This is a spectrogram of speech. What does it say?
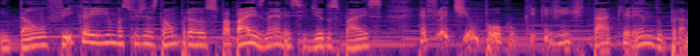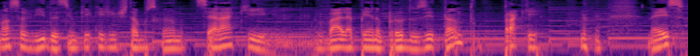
Então fica aí uma sugestão para os papais, né, nesse Dia dos Pais, refletir um pouco o que, que a gente está querendo para nossa vida, assim, o que, que a gente está buscando. Será que vale a pena produzir tanto? Pra quê? Não é isso?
